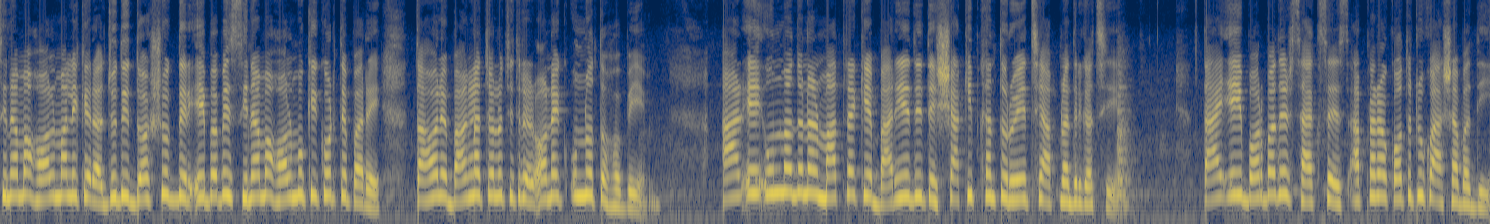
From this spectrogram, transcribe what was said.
সিনেমা হল মালিকেরা যদি দর্শকদের এভাবে সিনেমা হলমুখী করতে পারে, তাহলে বাংলা চলচ্চিত্রের অনেক উন্নত হবে। আর এই উন্মাদনার মাত্রাকে বাড়িয়ে দিতে শাকিব খান তো রয়েছে আপনাদের কাছে। তাই এই বরবাদের সাকসেস আপনারা কতটুকু আশাবাদী?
